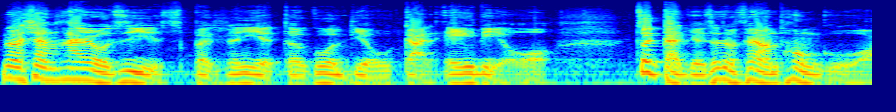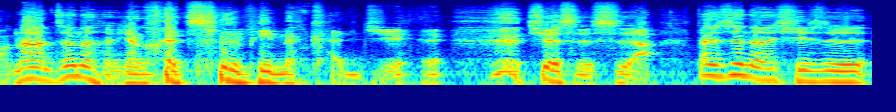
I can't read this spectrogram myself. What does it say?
那像 Hiro 自己本身也得过流感 A 流哦，这感觉真的非常痛苦哦，那真的很像快致命的感觉，确实是啊。但是呢，其实。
